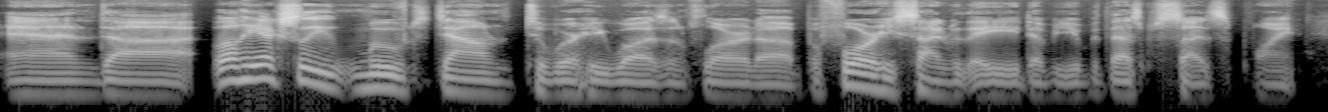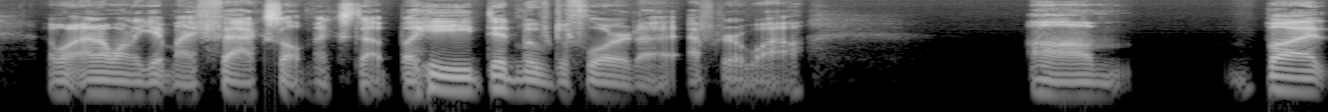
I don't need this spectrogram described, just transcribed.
And uh, well, he actually moved down to where he was in Florida before he signed with AEW, but that's besides the point. I don't want to get my facts all mixed up, but he did move to Florida after a while. Um, but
